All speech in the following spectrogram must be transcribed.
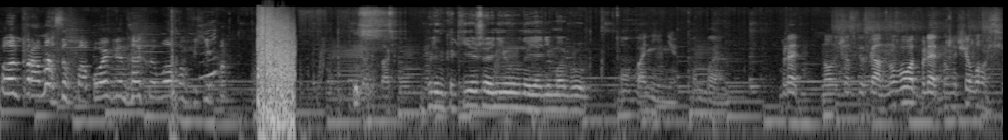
Он промазал по бомбе, нахуй лобом въебал. Блин, какие же они умные, я не могу. Ага, по Нине. комбайн. Блять, ну он сейчас физган. Ну вот, блять, ну началось.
